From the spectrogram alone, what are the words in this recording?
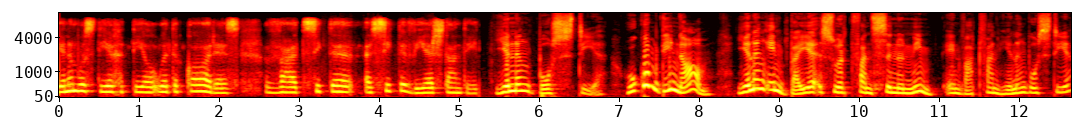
heuningbos tee geteel oor dekades wat siekte 'n siekte weerstand het. Heuningbos tee. Hoekom die naam? Heuning en bye is soort van sinoniem en wat van heuningbostee?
